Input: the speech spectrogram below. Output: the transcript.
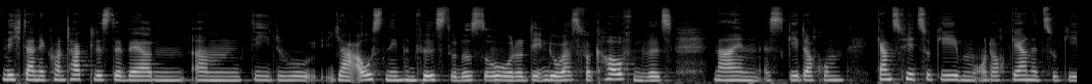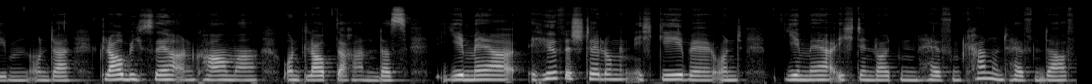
nicht deine Kontaktliste werden, ähm, die du ja ausnehmen willst oder so, oder denen du was verkaufen willst. Nein, es geht darum, ganz viel zu geben und auch gerne zu geben. Und da glaube ich sehr an Karma und glaube daran, dass je mehr Hilfestellungen ich gebe und je mehr ich den Leuten helfen kann und helfen darf,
